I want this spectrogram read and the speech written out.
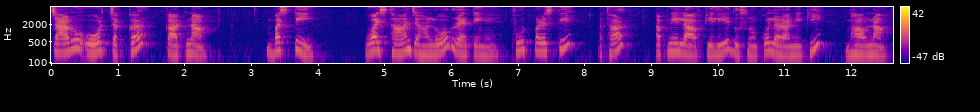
चारों ओर चक्कर काटना। बस्ती। वह स्थान जहाँ लोग रहते हैं। फूट परस्ती अर्थात अपने लाभ के लिए दूसरों को लड़ाने की भावना।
